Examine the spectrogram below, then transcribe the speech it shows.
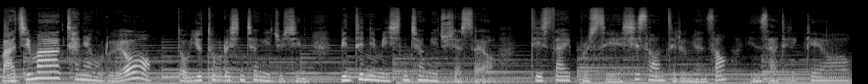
마지막 찬양으로요. 또 유튜브로 신청해 주신 민트님이 신청해 주셨어요. 디사이플스의 시선 들으면서 인사드릴게요.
